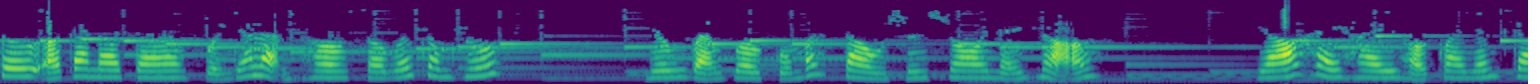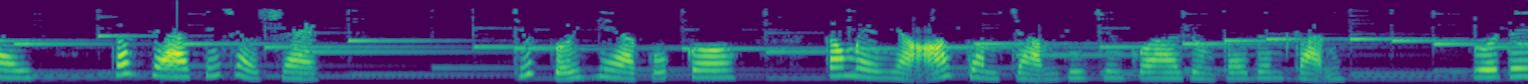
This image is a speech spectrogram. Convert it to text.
tư ở Canada vẫn giá lạnh hơn so với trong nước, nhưng vạn vật cũng bắt đầu sinh sôi nảy nở. Gió hay hay thổi qua nhánh cây, phát ra tiếng sào sạc, Trước cửa nhà của cô, con mèo nhỏ chậm chậm đi xuyên qua rừng cây bên cạnh, vừa đi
